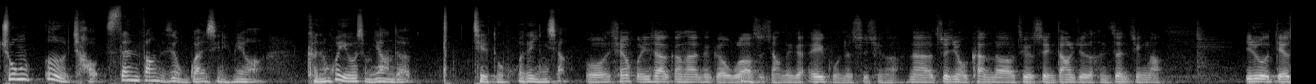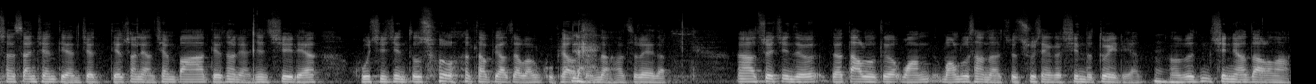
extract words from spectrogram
中俄朝三方的这种关系里面啊，可能会有什么样的解读或者影响？我先回一下刚才那个吴老师讲那个 A 股的事情啊。那最近我看到这个事情，当然觉得很震惊了，一路跌穿三千点，跌跌穿两千八，跌穿两千七，连胡锡进都 说他不要再玩股票等等啊之类的。那最近的在大陆的网网络上呢，就出现一个新的对联，啊，不是新年到了吗？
